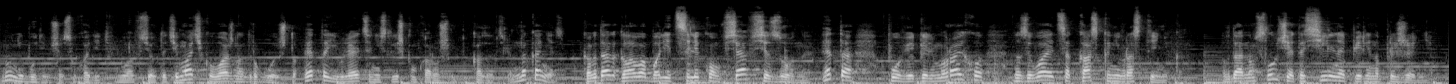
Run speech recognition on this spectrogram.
Ну не будем сейчас уходить во всю эту тематику, важно другое, что это является не слишком хорошим показателем. Наконец, когда голова болит целиком вся, все зоны, это по Вильгельму Райху называется каска неврастеника. В данном случае это сильное перенапряжение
